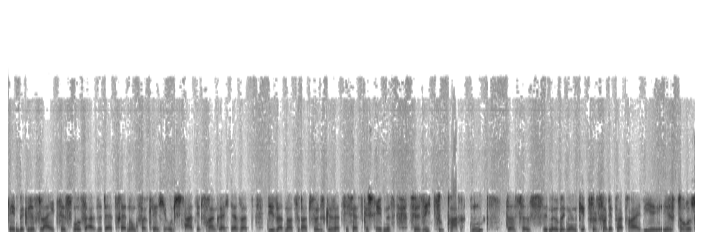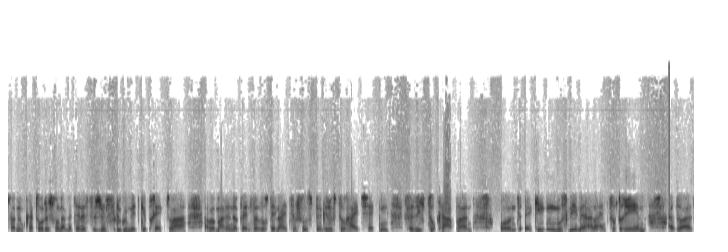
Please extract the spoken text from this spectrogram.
den Begriff Laizismus, also der Trennung von Kirche und Staat in Frankreich, der seit, die seit 1905 gesetzlich festgeschrieben ist, für sich zu pachten. Das ist im Übrigen ein Gipfel von der Partei, die historisch von einem katholisch-fundamentalistischen Flügel mitgeprägt war. Aber Marine Le Pen versucht den Laizismusbegriff zu hijacken, für sich zu kapern und äh, gegen Muslime allein zu drehen, also als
